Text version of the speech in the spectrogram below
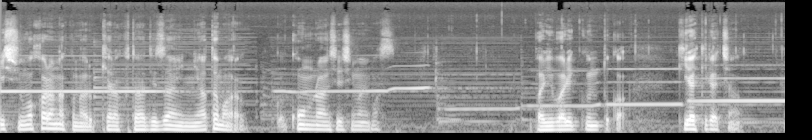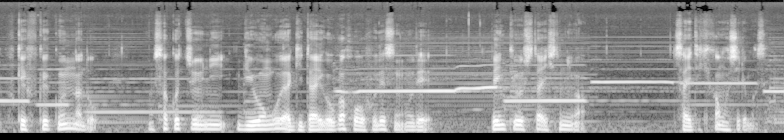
一瞬分からなくなるキャラクターデザインに頭が混乱してしまいますバリバリくんとかキラキラちゃんふけふけくんなど作中に擬音語や擬態語が豊富ですので勉強したい人には最適かもしれません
